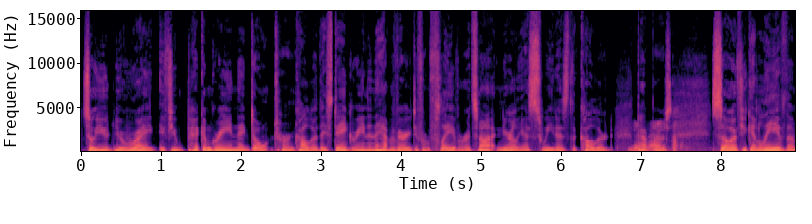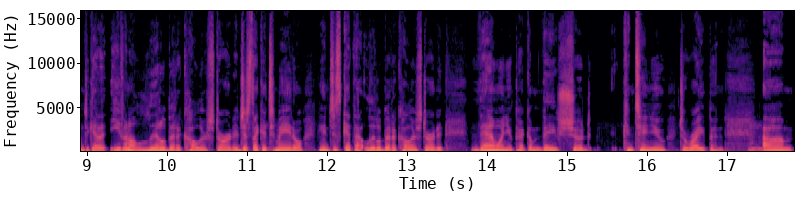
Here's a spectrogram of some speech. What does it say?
So you, you're right. If you pick them green, they don't turn color. They stay green and they have a very different flavor. It's not nearly as sweet as the colored Yeah, peppers. right. So if you can leave them to get a, even a little bit of color started, just like a tomato, you can just get that little bit of color started. Then when you pick them, they should continue to ripen. Um,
